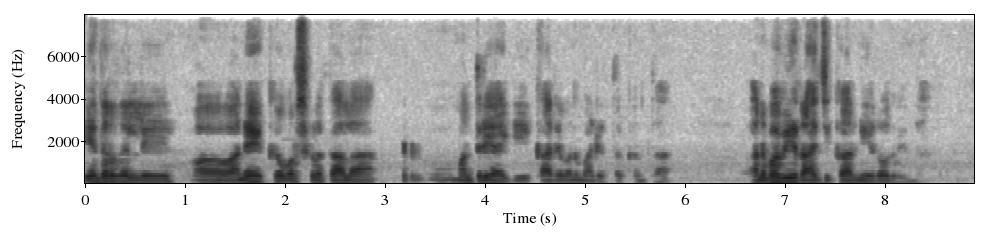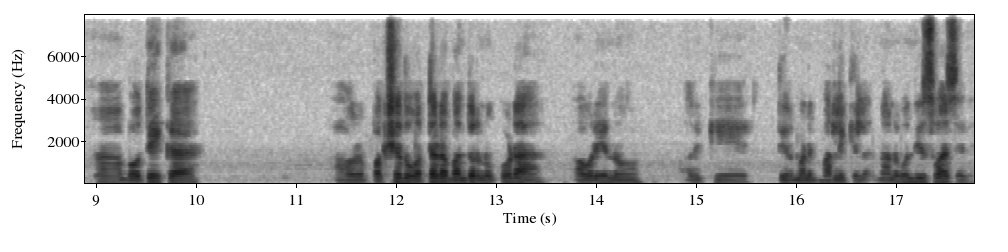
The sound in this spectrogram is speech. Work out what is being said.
ಕೇಂದ್ರದಲ್ಲಿ ಅನೇಕ ವರ್ಷಗಳ ಕಾಲ ಮಂತ್ರಿಯಾಗಿ ಕಾರ್ಯವನ್ನು ಮಾಡಿರ್ತಕ್ಕಂಥ ಅನುಭವಿ ರಾಜಕಾರಣಿ ಇರೋದರಿಂದ ಬಹುತೇಕ ಅವರ ಪಕ್ಷದ ಒತ್ತಡ ಬಂದರೂ ಕೂಡ ಅವರೇನು ಅದಕ್ಕೆ ತೀರ್ಮಾನಕ್ಕೆ ಬರಲಿಕ್ಕಿಲ್ಲ. ನನಗೊಂದು ವಿಶ್ವಾಸ ಇದೆ.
